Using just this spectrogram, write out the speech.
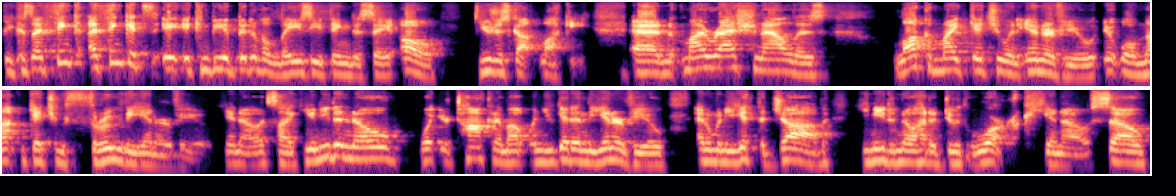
because i think i think it's it, it can be a bit of a lazy thing to say oh you just got lucky and my rationale is luck might get you an interview it will not get you through the interview. You know it's like you need to know what you're talking about when you get in the interview and when you get the job you need to know how to do the work you know? So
